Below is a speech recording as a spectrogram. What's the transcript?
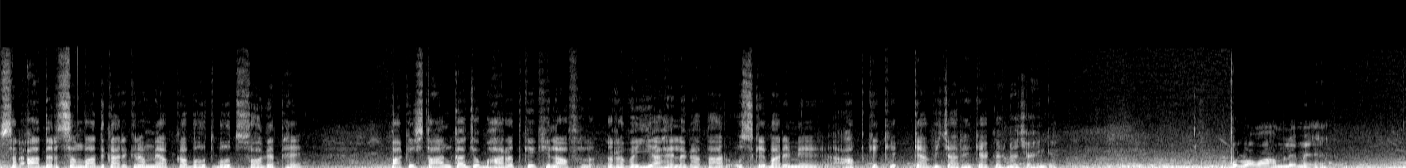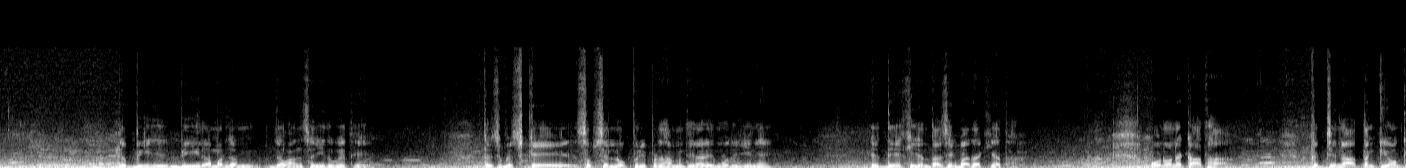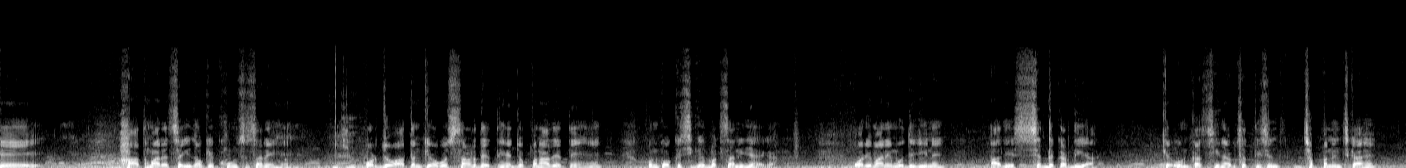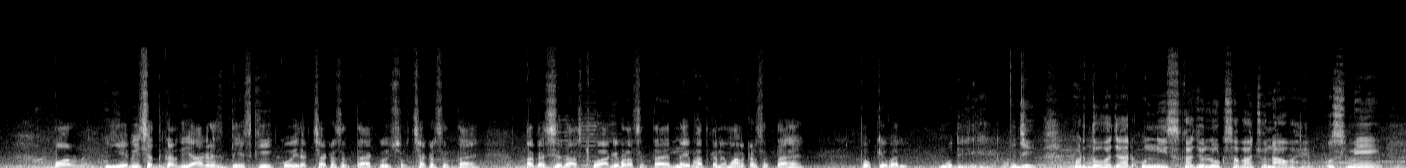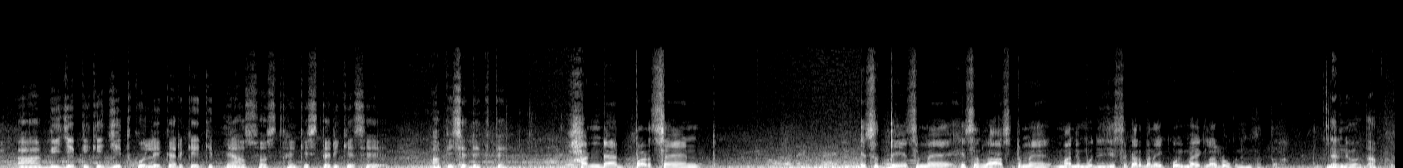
Sir, आदर्श संवाद कार्यक्रम में आपका बहुत बहुत स्वागत है। पाकिस्तान का जो भारत के खिलाफ रवैया है लगातार, उसके बारे में आपके क्या विचार हैं, क्या कहना चाहेंगे? पुलवामा हमले में जो वीर वीर अमर जवान शहीद हुए थे तो इस विश्व के सबसे लोकप्रिय प्रधानमंत्री नरेंद्र मोदी जी ने इस देश की जनता से एक वादा किया था। उन्होंने कहा था कि जिन आतंकियों के हाथ हमारे शहीदों के खून से सने हैं और जो आतंकियों को शरण देते हैं जो पनाह देते हैं उनको किसी में बख्शा नहीं जाएगा। और ये माननीय मोदी जी ने आज ये सिद्ध कर दिया कि उनका सीना भी छत्तीस इंच छप्पन इंच का है। और ये भी सिद्ध कर दिया अगर इस देश की कोई रक्षा कर सकता है कोई सुरक्षा कर सकता है अगर इस राष्ट्र को आगे बढ़ा सकता है नए भारत का निर्माण कर सकता है तो केवल मोदी जी हैं। जी और 2019 का जो लोकसभा चुनाव है उसमें बीजेपी की जीत को लेकर के कितने आश्वस्त हैं किस तरीके से आप इसे देखते हैं? हंड्रेड परसेंट इस देश में इस राष्ट्र में माननीय मोदी जी सरकार बनाई कोई माइकला रोक नहीं सकता। धन्यवाद आपको।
